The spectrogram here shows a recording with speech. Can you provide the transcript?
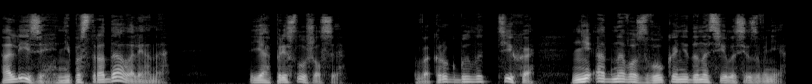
о Лизе, не пострадала ли она. Я прислушался. Вокруг было тихо, ни одного звука не доносилось извне.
